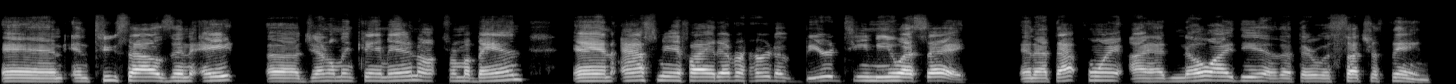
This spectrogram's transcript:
And in 2008, a gentleman came in uh, from a band and asked me if I had ever heard of Beard Team USA. And at that point, I had no idea that there was such a thing.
